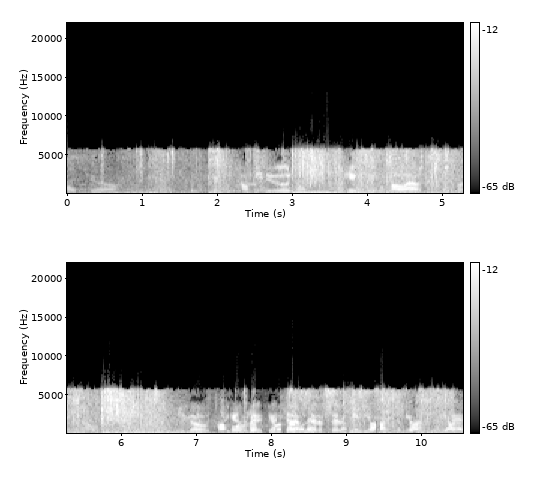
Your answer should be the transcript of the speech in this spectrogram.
Nice kill. Help me, dude. I hate when people call out and don't fucking help. There you go. You get couple them. Guys, Do a guys, set up, purple set net. up, set up. TNDR, TNDR, TNDR. There.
